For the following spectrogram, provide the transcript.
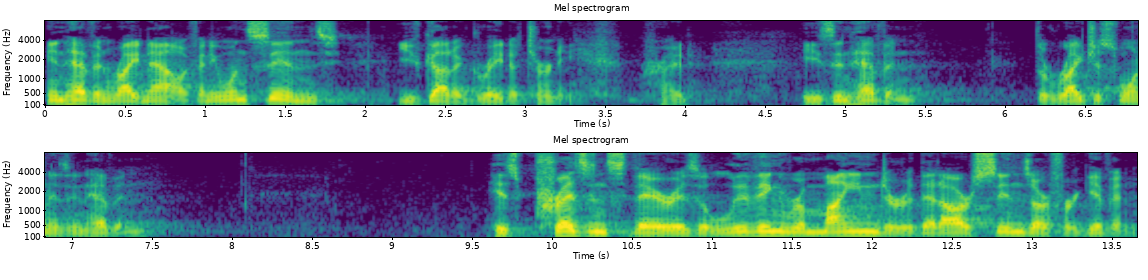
in heaven right now. If anyone sins, you've got a great attorney, right? He's in heaven. The righteous one is in heaven. His presence there is a living reminder that our sins are forgiven.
